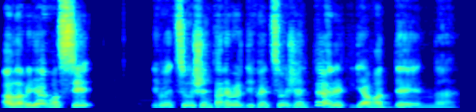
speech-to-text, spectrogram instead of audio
Allora, vediamo se difensore centrale per difensore centrale ti diamo a Den.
